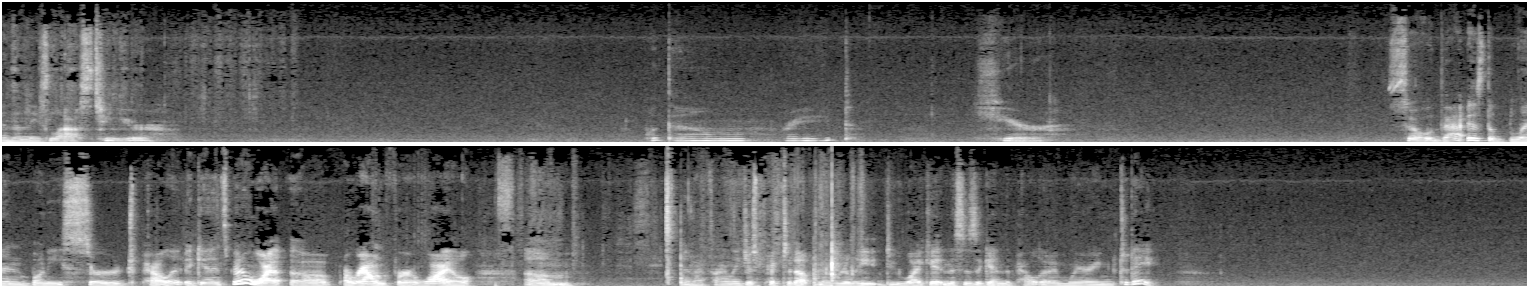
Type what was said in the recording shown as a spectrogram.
And then these last two here. Put them right here. So that is the Blend Bunny Surge palette. Again, it's been a while uh, around for a while. Um, and I finally just picked it up and I really do like it. And this is again the palette that I'm wearing today.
